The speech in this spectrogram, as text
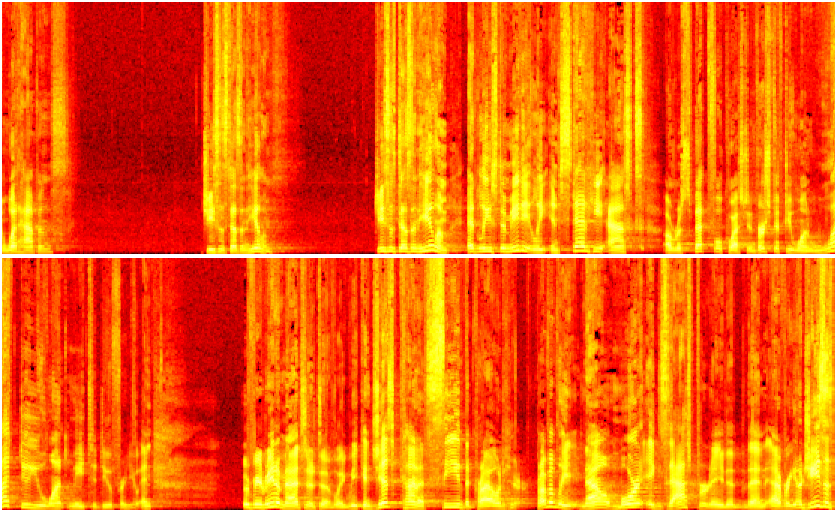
and what happens? Jesus doesn't heal him. Jesus doesn't heal him, at least immediately. Instead, he asks a respectful question. Verse 51 What do you want me to do for you? And if we read imaginatively, we can just kind of see the crowd here. Probably now more exasperated than ever. You know, Jesus,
